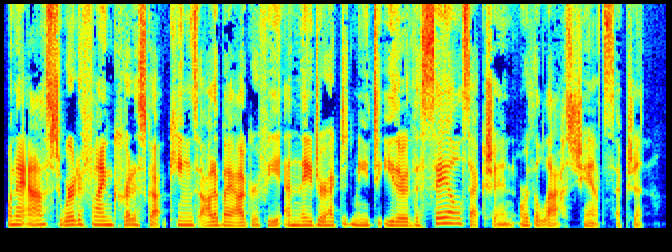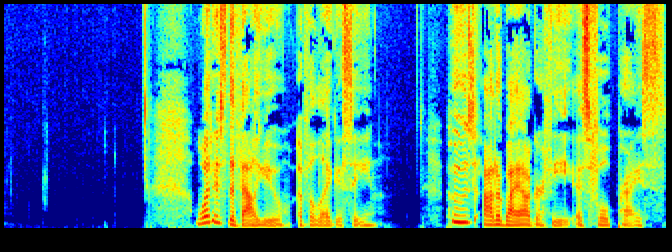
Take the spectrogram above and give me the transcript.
when I asked where to find Coretta Scott King's autobiography, and they directed me to either the sale section or the last chance section. What is the value of a legacy? Whose autobiography is full price?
